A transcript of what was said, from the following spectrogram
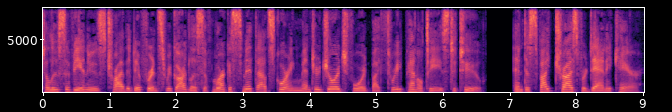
to Telusa Veainu try the difference regardless of Marcus Smith outscoring mentor George Ford by three penalties to two. And despite tries for Danny Care,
